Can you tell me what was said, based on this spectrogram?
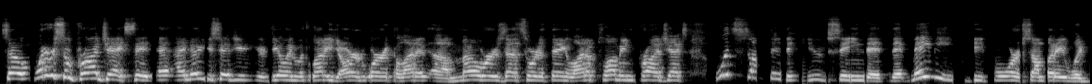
So, what are some projects that I know you said you, are dealing with a lot of yard work, a lot of uh, mowers, that sort of thing, a lot of plumbing projects. What's something that you've seen that that maybe before somebody would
